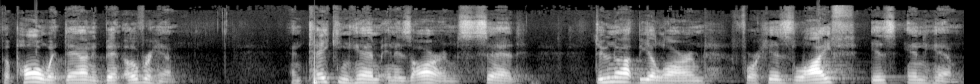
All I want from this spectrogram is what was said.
But Paul went down and bent over him, and taking him in his arms, said, Do not be alarmed, for his life is in him.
